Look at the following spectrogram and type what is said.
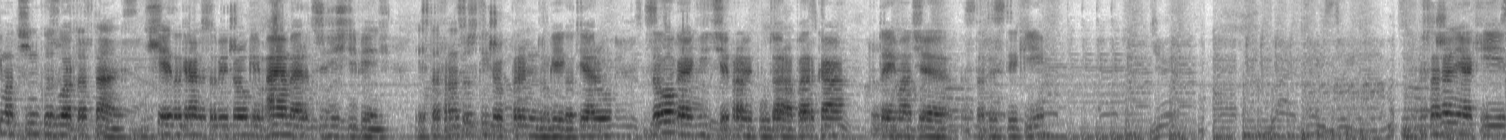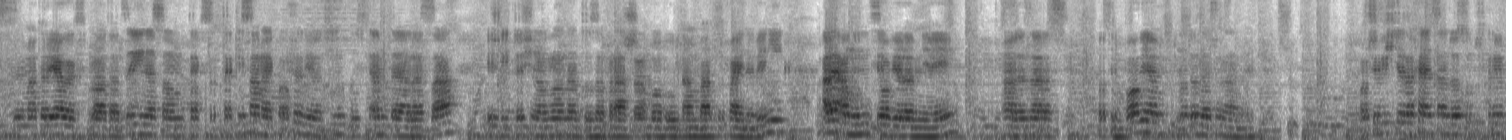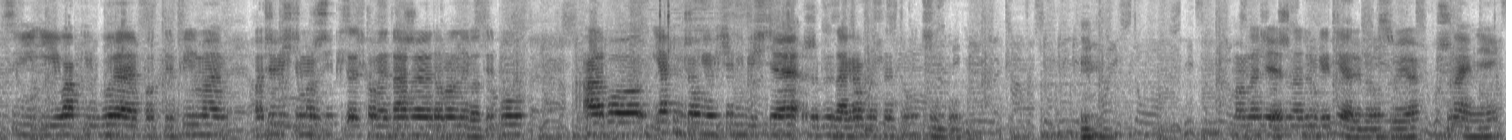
drugim odcinku z World of Tanks. Dzisiaj zagramy sobie czołgiem AMR-35. Jest to francuski czołg premium drugiego tieru. Załoga jak widzicie prawie półtora perka. Tutaj macie statystyki. Wyposażenie jak i materiały eksploatacyjne są tak, takie same jak w poprzednim odcinku z MTLS-a. Jeśli ktoś nie oglądał to zapraszam, bo był tam bardzo fajny wynik, ale amunicji o wiele mniej. Ale zaraz o tym powiem, no to zaczynamy. Oczywiście zachęcam do subskrypcji i łapki w górę pod tym filmem. Oczywiście możecie pisać komentarze dowolnego typu. Albo jakim czołgiem chcielibyście, żebym zagrał w następnym odcinku. Mam nadzieję, że na drugie tiery wylosuję. Przynajmniej.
